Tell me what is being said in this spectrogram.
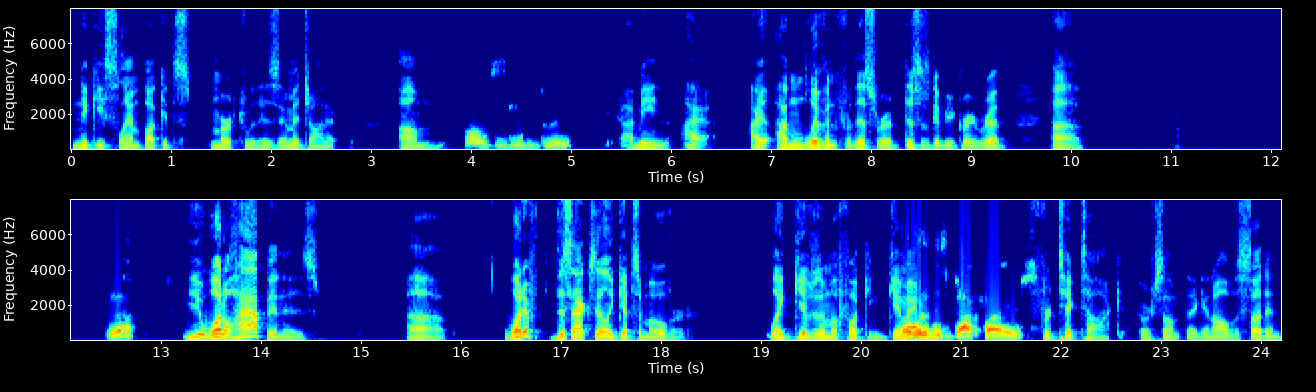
Nicky Slam Buckets merch with his image on it. Um, Oh, this is gonna be great. I mean, I, I, I'm living for this rib. This is gonna be a great rib. Uh, Yeah. You, what'll happen is, uh, what if this accidentally gets him over? like gives him a fucking Yeah, gimmick what if this backfires? for TikTok or something, and all of a sudden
